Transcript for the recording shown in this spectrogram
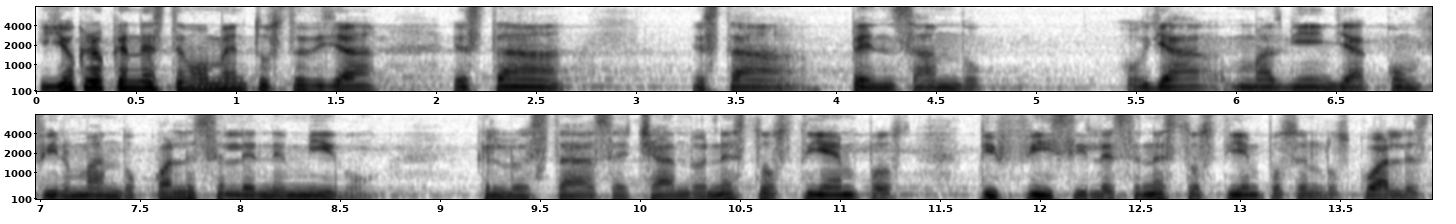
Y yo creo que en este momento usted ya está, está pensando, o ya más bien ya confirmando cuál es el enemigo que lo está acechando en estos tiempos difíciles, en estos tiempos en los cuales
